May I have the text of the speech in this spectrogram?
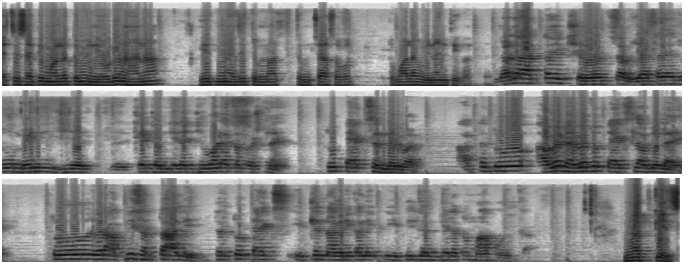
याच्यासाठी मला तुम्ही निवडून आणा. हेच माझी तुम्हा तुमच्यासोबत तुम्हाला विनंती करतो दादा आता एक शेवटचा म्हणजे आता जो मेन इथल्या जनतेचा जिव्हाळ्याचा प्रश्न आहे तो टॅक्स संदर्भात. आता तो आव्या ढव्या जो टॅक्स लावलेला आहे तो जर आपली सत्ता आली तर तो टॅक्स इथल्या नागरिकांनी इथली जनतेला तो माफ होईल का? नक्कीच.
